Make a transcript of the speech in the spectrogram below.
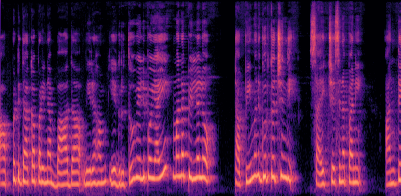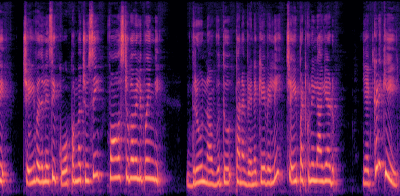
అప్పటిదాకా పడిన బాధ విరహం ఎగురుతూ వెళ్ళిపోయాయి మన పిల్లలో. టపీమని గుర్తొచ్చింది. సైక్ చేసిన పని. అంతే చేయి వదిలేసి కోపంగా చూసి ఫాస్ట్గా వెళ్ళిపోయింది. ధ్రువ్ నవ్వుతూ తన వెనకే వెళ్ళి చేయి పట్టుకుని లాగాడు. ఎక్కడికి?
